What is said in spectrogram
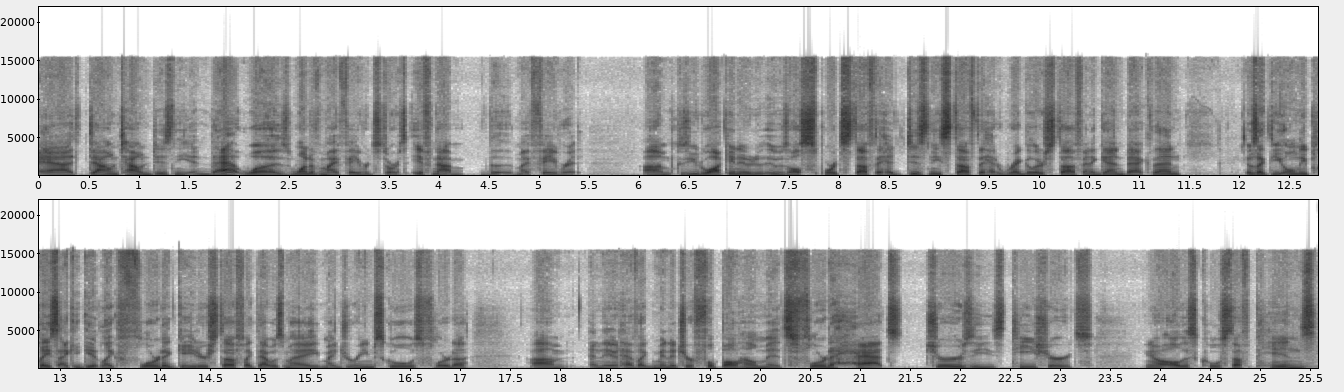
at downtown Disney, and that was one of my favorite stores, if not the my favorite. Because um, you'd walk in, it, it was all sports stuff. They had Disney stuff, they had regular stuff, and again, back then, it was like the only place I could get like Florida Gator stuff. Like that was my my dream school was Florida, um, and they would have like miniature football helmets, Florida hats, jerseys, T-shirts, you know, all this cool stuff, pins.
